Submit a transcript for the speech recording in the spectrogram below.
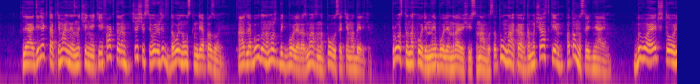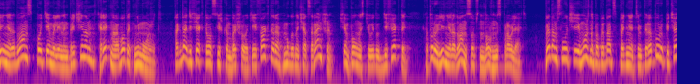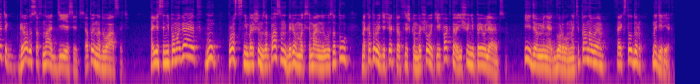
Для директа оптимальное значение кей-фактора чаще всего лежит в довольно узком диапазоне, а для Боудена может быть более размазано по высоте модельки. Просто находим наиболее нравящуюся нам высоту на каждом участке, потом усредняем. Бывает, что Linear Advance по тем или иным причинам корректно работать не может, Тогда дефекты от слишком большого кей-фактора могут начаться раньше, чем полностью уйдут дефекты, которые Linear Advance, собственно, должен исправлять. В этом случае можно попытаться поднять температуру печати градусов на 10, а то и на 20. А если не помогает, ну, просто с небольшим запасом берем максимальную высоту, на которой дефекты от слишком большого кей-фактора еще не появляются. И идем менять горло на титановое, а экструдер на директ.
